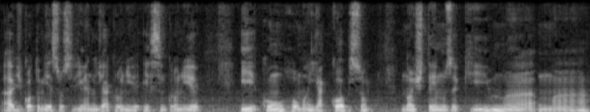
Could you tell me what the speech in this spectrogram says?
a dicotomia sociliana, diacronia e sincronia, e com Roman Jacobson nós temos aqui uma, uma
